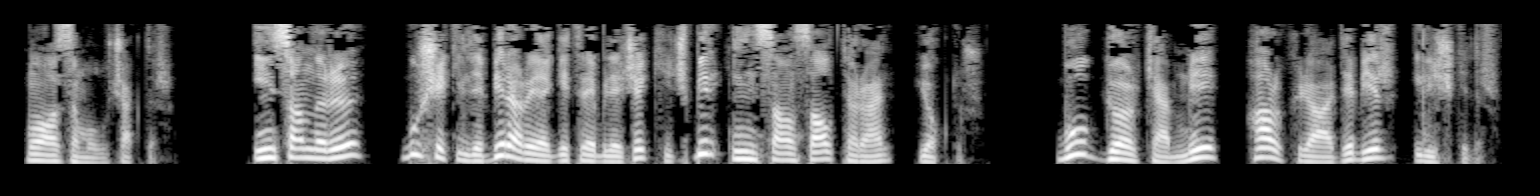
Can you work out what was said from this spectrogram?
muazzam olacaktır. İnsanları bu şekilde bir araya getirebilecek hiçbir insansal tören yoktur. Bu görkemli, harikulade bir ilişkidir.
